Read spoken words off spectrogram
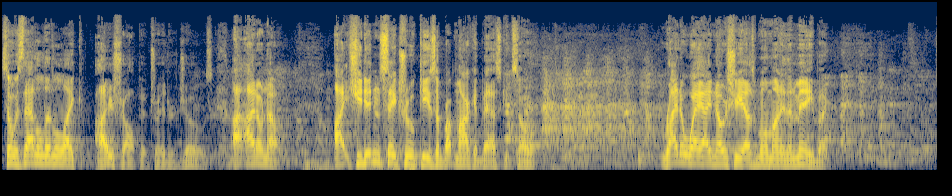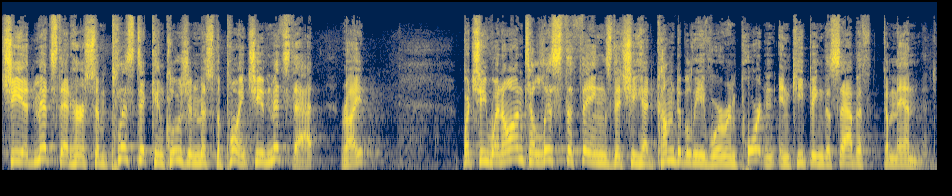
So is that a little like, I shop at Trader Joe's? I, I don't know. I, she didn't say Trucchi's a market basket, so right away I know she has more money than me, but. She admits that her simplistic conclusion missed the point. She admits that, right? But she went on to list the things that she had come to believe were important in keeping the Sabbath commandment.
